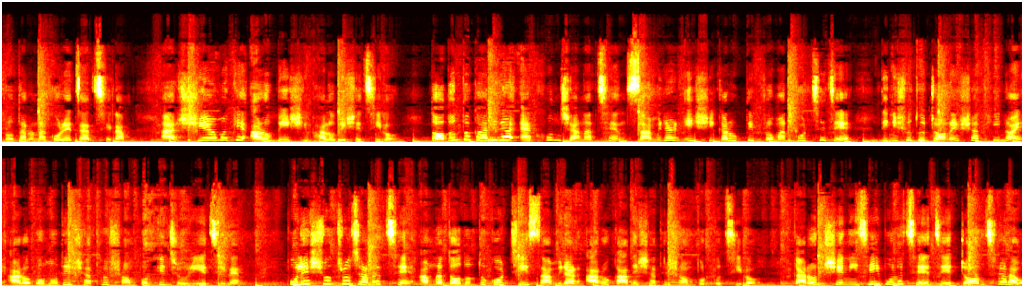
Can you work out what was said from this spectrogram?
প্রতারণা করে যাচ্ছিলাম আর সে আমাকে আরও বেশি ভালোবেসেছিল। তদন্তকারীরা এখন জানাচ্ছেন, সামিরার এই স্বীকারোক্তি প্রমাণ করছে যে তিনি শুধু ডনের সাথেই নয় আরও অন্যদের সাথেও সম্পর্কে জড়িয়েছিলেন। পুলিশ সূত্র জানাচ্ছে, আমরা তদন্ত করছি সামিরার আরও কাদের সাথে সম্পর্ক ছিল। কারণ সে নিজেই বলেছে যে টন ছাড়াও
